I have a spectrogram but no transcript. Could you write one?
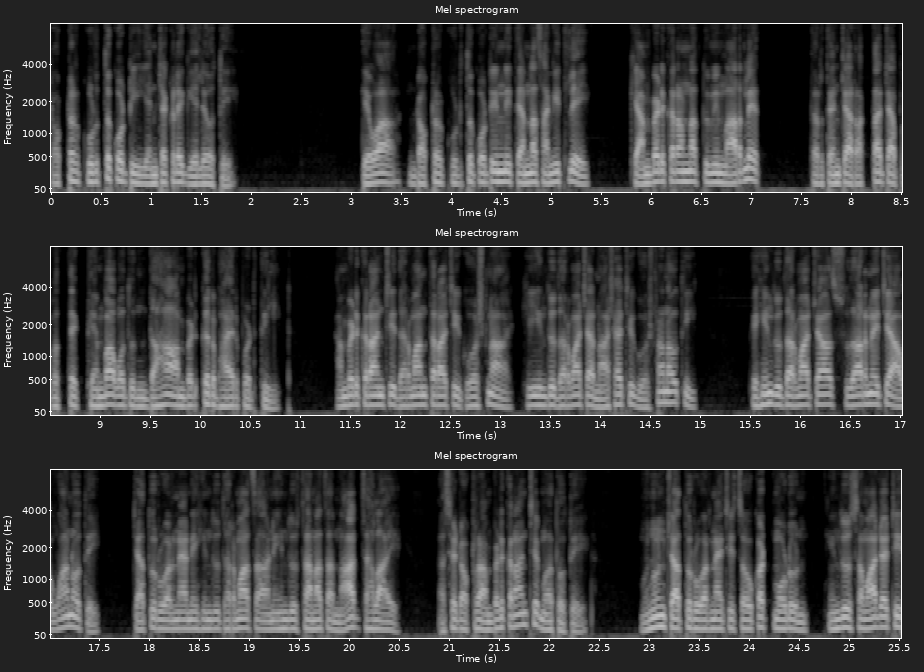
डॉक्टर कुर्तकोटी यांच्याकडे गेले होते. तेव्हा डॉक्टर कुर्तकोटींनी त्यांना सांगितले की आंबेडकरांना तुम्ही मारलेत तर त्यांच्या रक्ताच्या प्रत्येक थेंबामधून दहा आंबेडकर बाहेर पडतील. आंबेडकरांची धर्मांतराची घोषणा ही हिंदू धर्माच्या नाशाची घोषणा नव्हती. ते हिंदू धर्माच्या सुधारणेचे आव्हान होते. चातुर्वर्ण्याने हिंदू धर्माचा आणि हिंदुस्थानाचा नाश झाला आहे असे डॉक्टर आंबेडकरांचे मत होते. म्हणून चातुर्वर्ण्याची चौकट मोडून हिंदू समाजाची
